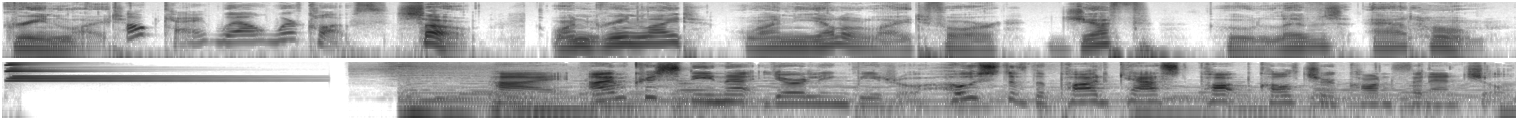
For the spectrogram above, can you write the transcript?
green light. Okay, well, we're close. So, one green light, one yellow light for Jeff, who lives at home. Hi, I'm Christina Yerling Biro, host of the podcast Pop Culture Confidential.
